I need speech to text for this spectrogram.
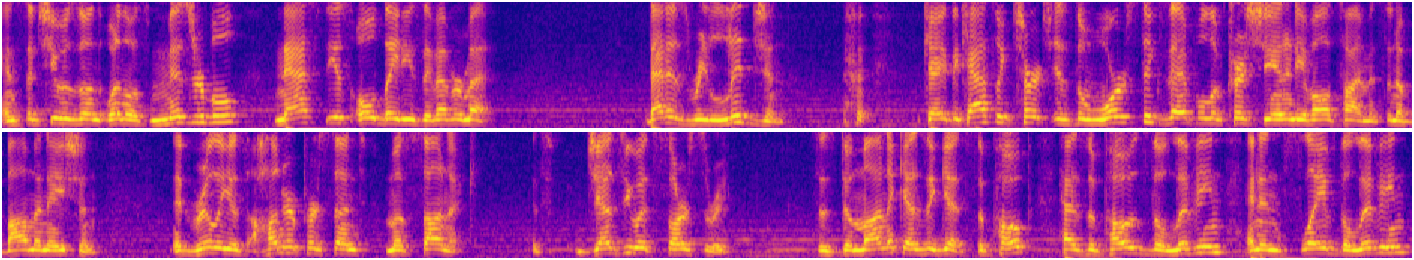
and said she was one of the most miserable, nastiest old ladies they've ever met. That is religion. okay, the Catholic Church is the worst example of Christianity of all time. It's an abomination. It really is 100% Masonic. It's Jesuit sorcery. It's as demonic as it gets. The Pope has opposed the living and enslaved the living.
